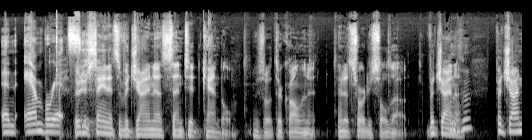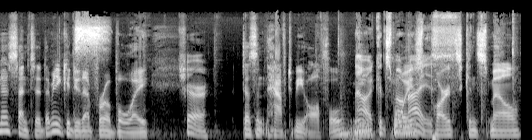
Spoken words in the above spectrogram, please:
and ambrette. They're just saying it's a vagina scented candle, is what they're calling it. And it's already sold out. Vagina. Mm-hmm. Vagina scented. I mean, you could do that for a boy. Sure. It doesn't have to be awful. I No, mean, it could smell boys' nice. parts can smell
